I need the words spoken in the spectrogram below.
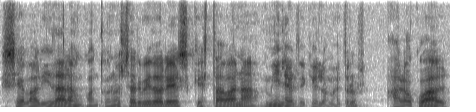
se validaran contra unos servidores que estaban a miles de kilómetros. A lo cual,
